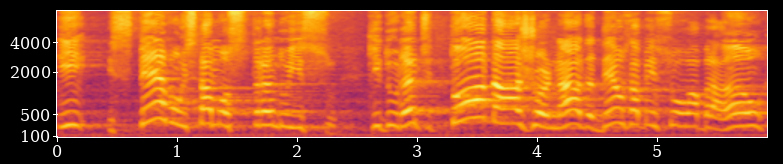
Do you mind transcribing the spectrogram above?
E Estevão está mostrando isso, que durante toda a jornada Deus abençoou Abraão,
